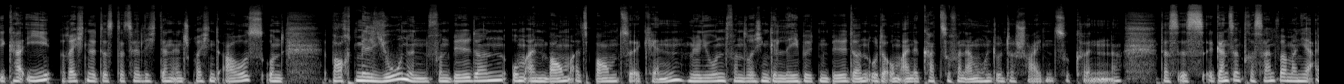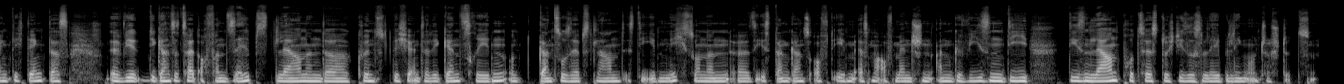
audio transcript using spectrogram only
Die KI rechnet das tatsächlich dann entsprechend aus und braucht Millionen von Bildern, um einen Baum als Baum zu erkennen. Millionen von solchen gelabelten Bildern oder um eine Katze von einem Hund unterscheiden zu können. Ne. Das ist ganz interessant, weil man ja eigentlich denkt, dass äh, wir die ganze Zeit auch von selbstlernender künstlicher Intelligenz reden und ganz so selbstlernend ist die eben nicht, sondern äh, sie ist dann ganz oft eben erstmal auf Menschen angewiesen, die diesen Lernprozess durch dieses Labeling unterstützen.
